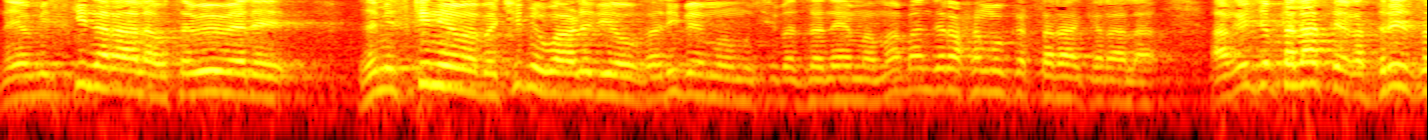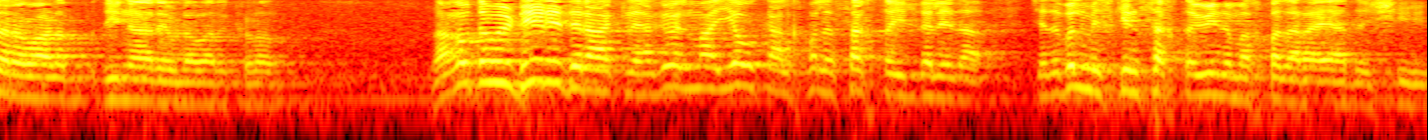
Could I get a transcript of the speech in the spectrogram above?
نو یو مسکین رااله او ته ویلې زه مسکین یم بچی می واړه دی او غریب یم مصیبت زنه ما ما باندې رحم وکړه ترا کراله هغه چې تلاسته غدرې سره واړه دینار ولا ور کړو هغه ته وی ډیره دراکله هغه ما یو کال خپل سخت ایلدلې ده چې د بل مسكين سخت وینه مخبل را یاد شي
